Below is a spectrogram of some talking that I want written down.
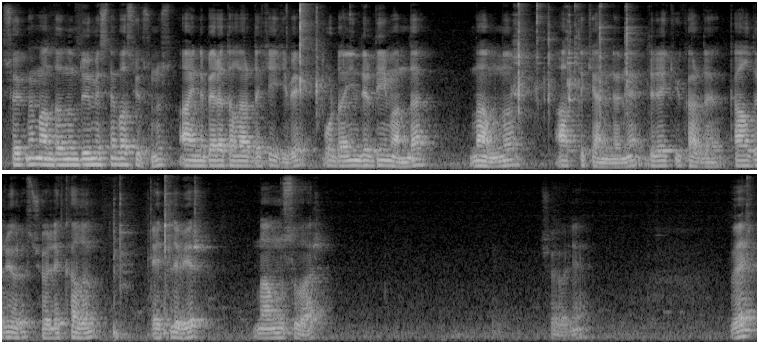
sökme mandalının düğmesine basıyorsunuz. Aynı beratalardaki gibi. Burada indirdiğim anda namlu attı kendilerine. Direkt yukarıda kaldırıyoruz. Şöyle kalın etli bir namlusu var. Şöyle. Ve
